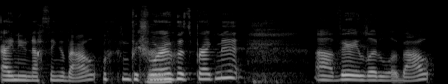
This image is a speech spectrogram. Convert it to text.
I knew nothing about before I was pregnant, uh, very little about.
